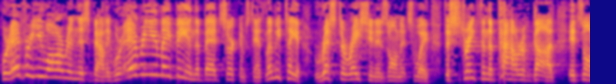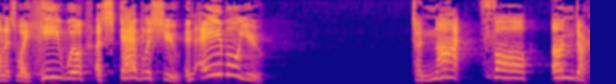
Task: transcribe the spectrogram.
Wherever you are in this valley, wherever you may be in the bad circumstance, let me tell you, restoration is on its way. The strength and the power of God, it's on its way. He will establish you, enable you to not fall under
